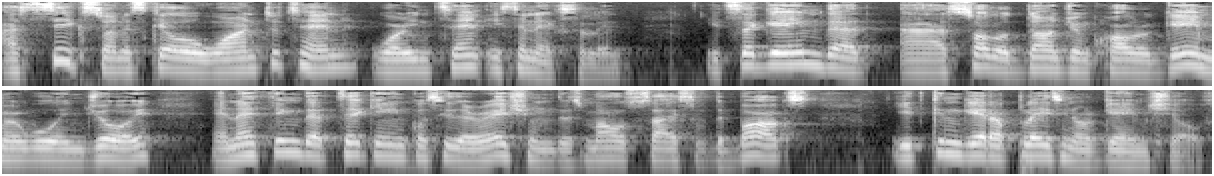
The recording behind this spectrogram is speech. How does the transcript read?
a 6 on a scale of 1 to 10, wherein 10 is an excellent. It's a game that a solo dungeon crawler gamer will enjoy, and I think that taking in consideration the small size of the box, it can get a place in our game shelf.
